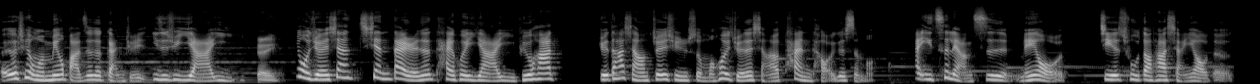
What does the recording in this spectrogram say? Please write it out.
而且我们没有把这个感觉一直去压抑，对因为我觉得现在现代人真的太会压抑，比如他觉得他想要追寻什么，会觉得想要探讨一个什么，他一次两次没有接触到他想要的，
